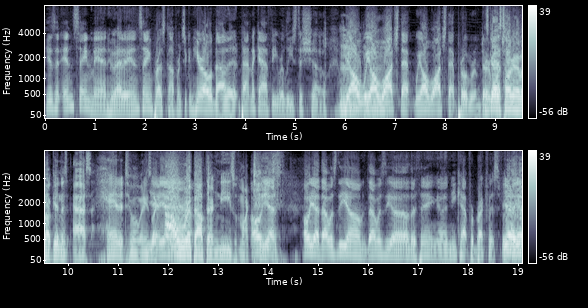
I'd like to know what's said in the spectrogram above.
He is an insane man who had an insane press conference. You can hear all about it. Pat McAfee released a show. We Mm. all we all watched that. We all watched that program. Dirt this guy's watched- talking about getting his ass handed to him, and he's Yeah, like, yeah, "I'll yeah. rip out their knees with my Oh teeth." yes. Oh yeah, that was the um that was the uh, other thing. Uh, kneecap for breakfast. For, Yeah, yeah, uh, yeah,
